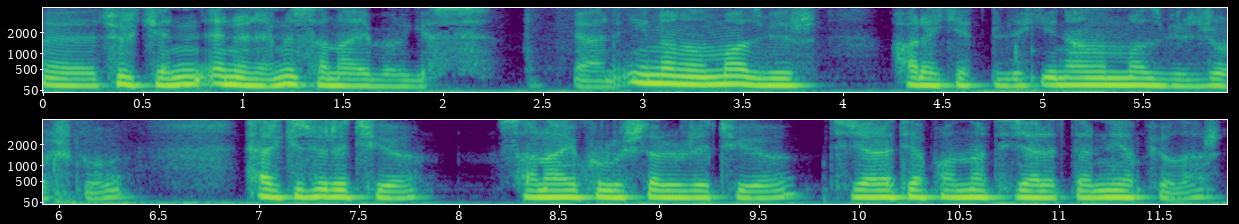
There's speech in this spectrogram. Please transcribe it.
e, Türkiye'nin en önemli sanayi bölgesi. Yani inanılmaz bir hareketlilik, inanılmaz bir coşku. Herkes üretiyor. Sanayi kuruluşları üretiyor. Ticaret yapanlar ticaretlerini yapıyorlar.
